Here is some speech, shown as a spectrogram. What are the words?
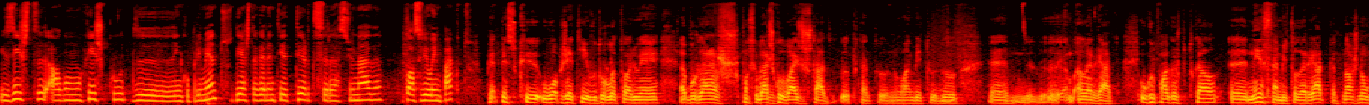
Existe algum risco de incumprimento desta garantia ter de ser acionada? Qual seria o impacto? Penso que o objetivo do relatório é abordar as responsabilidades globais do Estado, portanto, no âmbito do, eh, alargado. O Grupo de Portugal, eh, nesse âmbito alargado, portanto, nós não,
